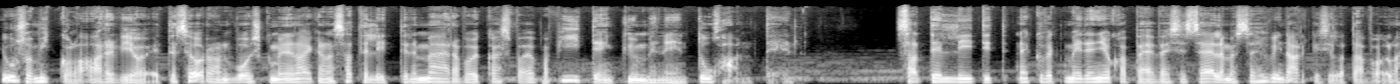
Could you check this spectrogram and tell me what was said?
Juuso Mikkola arvioi, että seuraavan vuosikymmenen aikana satelliittien määrä voi kasvaa jopa 50 000. Satelliitit näkyvät meidän jokapäiväisessä elämässä hyvin arkisilla tavoilla.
